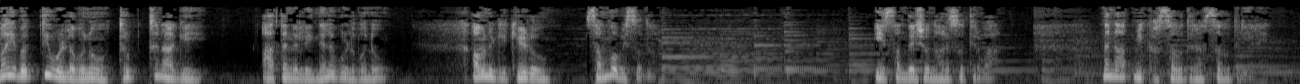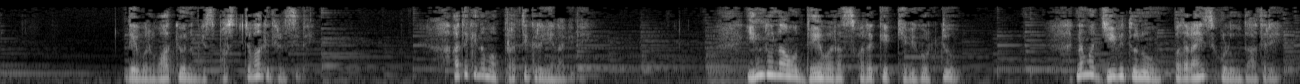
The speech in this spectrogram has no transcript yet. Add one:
ಭಯಭಕ್ತಿ ಉಳ್ಳವನು ತೃಪ್ತನಾಗಿ ಆತನಲ್ಲಿ ನೆಲೆಗೊಳ್ಳುವನು. ಅವನಿಗೆ ಕೇಡು ಸಂಭವಿಸದು. ಈ ಸಂದೇಶವನ್ನು ಆಲಿಸುತ್ತಿರುವ ನನ್ನ ಆತ್ಮಿಕ ಸಹೋದರ ಸಹೋದರಿಯರೇ, ದೇವರ ವಾಕ್ಯವು ನಮಗೆ ಸ್ಪಷ್ಟವಾಗಿ ತಿಳಿಸಿದೆ. ಅದಕ್ಕೆ ನಮ್ಮ ಪ್ರತಿಕ್ರಿಯೆ ಏನಾಗಿದೆ? ಇಂದು ನಾವು ದೇವರ ಸ್ವರಕ್ಕೆ ಕಿವಿಗೊಟ್ಟು ನಮ್ಮ ಜೀವಿತನು ಬದಲಾಯಿಸಿಕೊಳ್ಳುವುದಾದರೆ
